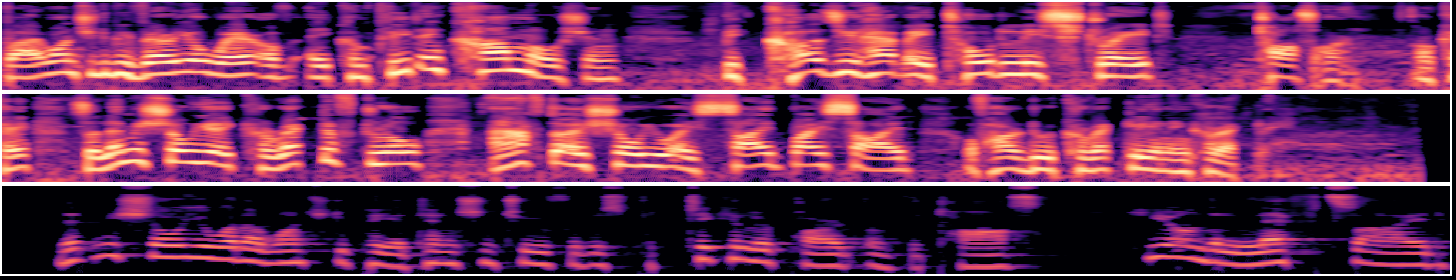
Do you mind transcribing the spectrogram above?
But I want you to be very aware of a complete and calm motion because you have a totally straight toss arm. Okay, so let me show you a corrective drill after I show you a side-by-side -side of how to do it correctly and incorrectly. Let me show you what I want you to pay attention to for this particular part of the toss. Here on the left side,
